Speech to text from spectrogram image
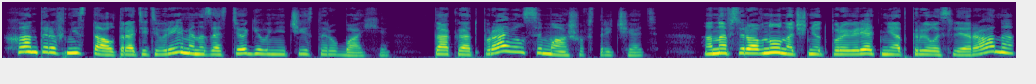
Хантеров не стал тратить время на застегивание чистой рубахи. Так и отправился Машу встречать. Она все равно начнет проверять, не открылась ли рана,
